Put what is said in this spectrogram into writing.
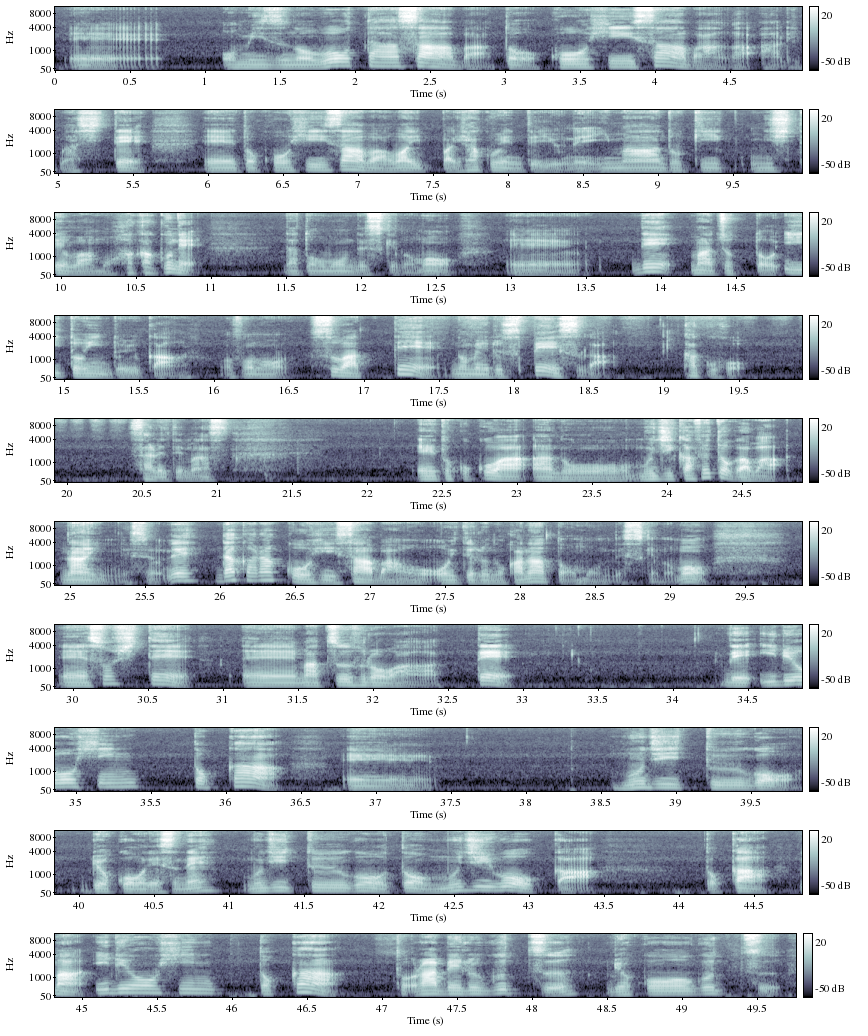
えー、お水のウォーターサーバーとコーヒーサーバーがありまして、えっ、ー、と、コーヒーサーバーは1杯100円っていうね、今時にしてはもう破格値だと思うんですけども、えー、で、まあちょっとイートインというか、その座って飲めるスペースが確保されてます。えっ、ー、と、ここは、あの、 MUJI カフェとかはないんですよね。だからコーヒーサーバーを置いてるのかなと思うんですけども、えー、そして、えー、まあ、2フロアあって、で、衣料品とか、えー、 MUJI to GO、旅行ですね。無地トゥーゴーと無地ウォーカーとか、まあ、衣料品とか、トラベルグッズ、旅行グッズ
